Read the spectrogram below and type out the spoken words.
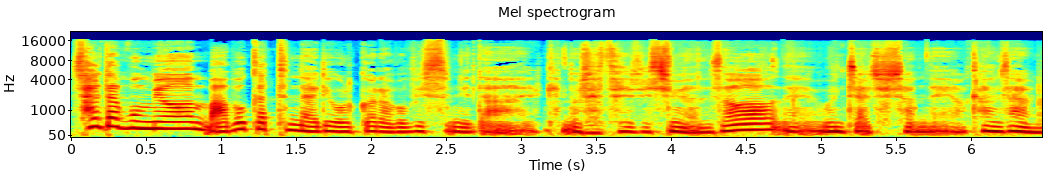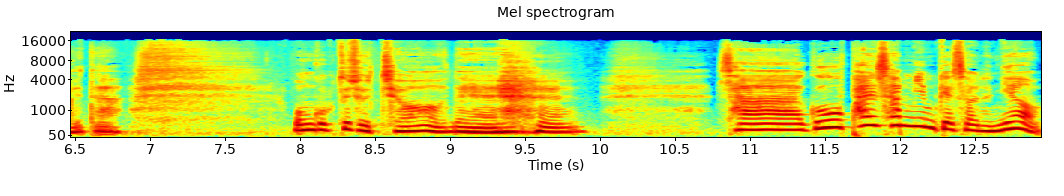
살다 보면 마법 같은 날이 올 거라고 믿습니다. 이렇게 노래 들으시면서 네, 문자 주셨네요. 감사합니다. 원곡도 좋죠. 네. 4983님께서는요.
